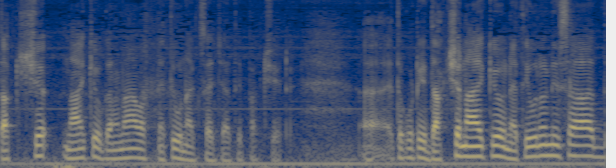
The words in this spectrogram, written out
දක්ෂ නායකයෝ ගණනාවක් නැති වුණා එක්සත් ජාතිපක්ෂයට. එතකොට ඒ දක්ෂ නායකයෝ නැති වුණ නිසාද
